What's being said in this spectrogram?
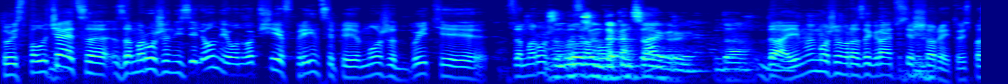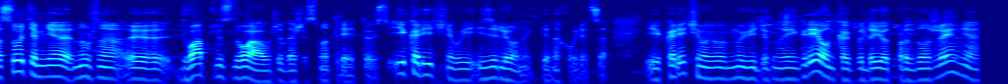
То есть получается замороженный зеленый, он вообще в принципе может быть заморожен, заморожен до, до конца, конца игры. Да, да, да, и мы можем разыграть все шары. То есть, по сути, мне нужно э, 2 плюс 2 уже даже смотреть. То есть и коричневый, и зеленый, где находятся. И коричневый мы видим на игре, он как бы дает продолжение.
